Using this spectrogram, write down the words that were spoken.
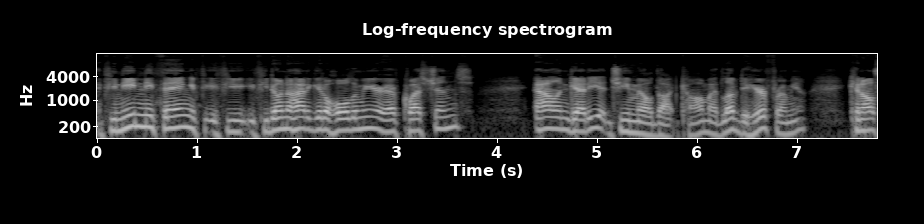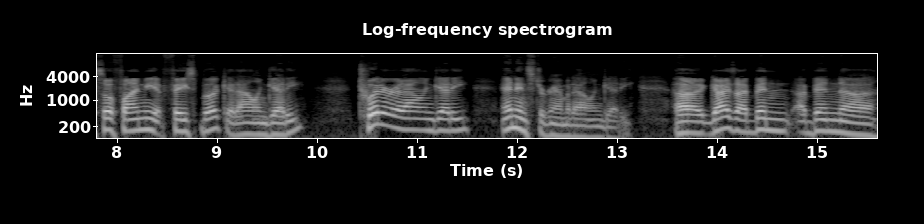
If you need anything, if, if you if you don't know how to get a hold of me or have questions, Alan Getty at gmail.com. I'd love to hear from you. You can also find me at Facebook at Alan Getty, Twitter at Alan Getty, and Instagram at Alan Getty. Uh, guys, I've been I've been uh,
